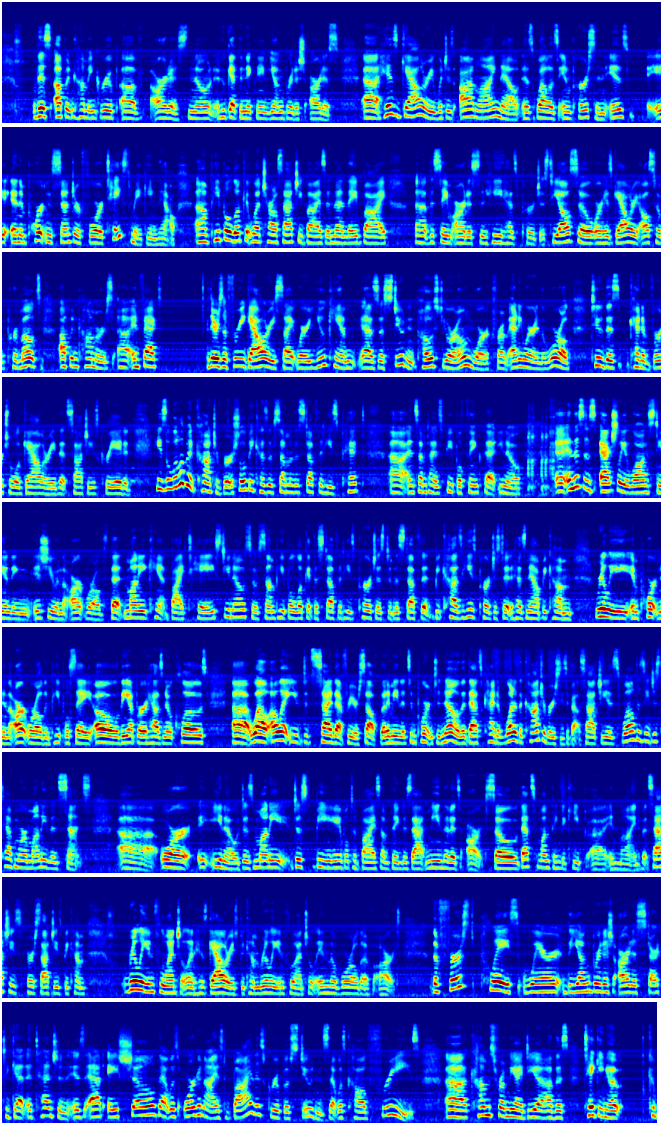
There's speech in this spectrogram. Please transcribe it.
this up and coming group of artists known who get the nickname Young British Artists. Uh, his gallery, which is online now as well as in person, is an important center for taste making now. Um, people look at what Charles Saatchi buys and then they buy uh, the same artists that he has purchased. He also, or his gallery also promotes up and comers. Uh, in fact, there's a free gallery site where you can, as a student, post your own work from anywhere in the world to this kind of virtual gallery that Saatchi's created. He's a little bit controversial because of some of the stuff that he's picked, uh, and sometimes people think that, you know, and, and this is actually a long-standing issue in the art world, that money can't buy taste, you know, so some people look at the stuff that he's purchased and the stuff that, because he's purchased it, has now become really important in the art world, and people say, oh, the emperor has no clothes, uh, well, I'll let you decide that for yourself. But I mean, it's important to know that that's kind of one of the controversies about Saatchi is, well, does he just have more money than sense? Uh, or, you know, does money, just being able to buy something, does that mean that it's art? So that's one thing to keep uh, in mind. But Saatchi's, or Saatchi's become really influential and his galleries become really influential in the world of art the first place where the young British artists start to get attention is at a show that was organized by this group of students that was called Freeze. Uh, comes from the idea of this taking a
